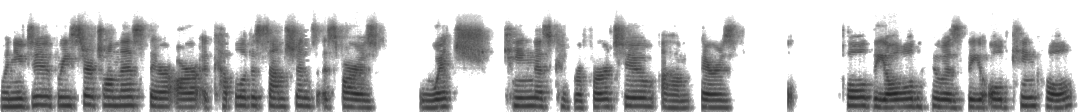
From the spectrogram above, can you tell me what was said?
when you do research on this, there are a couple of assumptions as far as which king this could refer to. Um, there's Cole the Old, who was the old King Cole.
